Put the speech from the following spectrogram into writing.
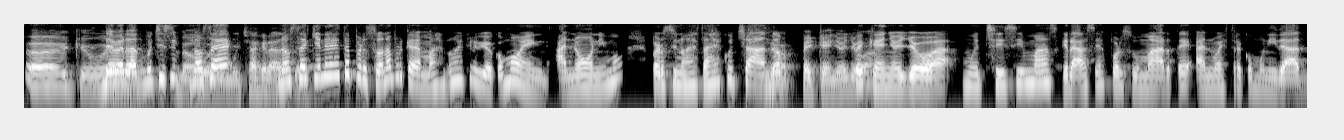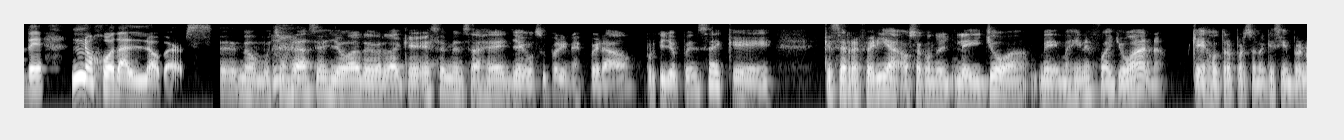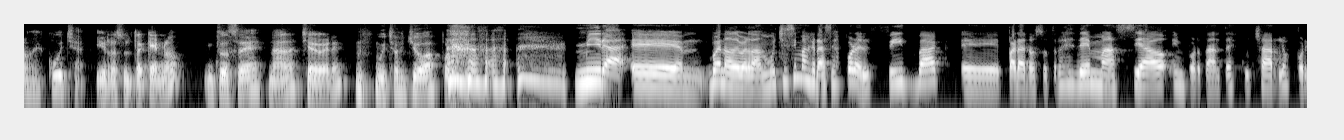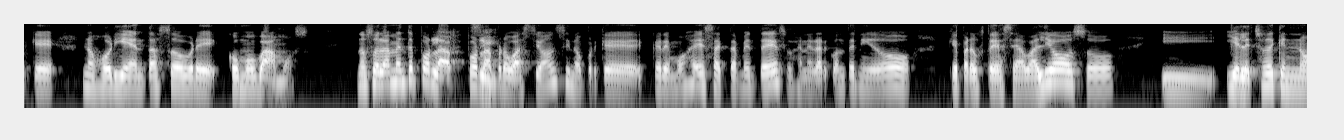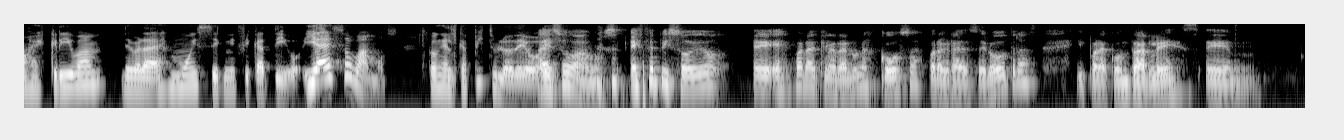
Ay, qué bueno. De verdad, muchísimo. No, sé, muchas gracias. no sé quién es esta persona porque además nos escribió como en anónimo, pero si nos estás escuchando, pequeño Joa. pequeño Joa, muchísimas gracias por sumarte a nuestra comunidad de No Joda Lovers. Eh, no, muchas gracias, Joa. De verdad que ese mensaje llegó súper inesperado porque yo pensé que, que se refería, o sea, cuando leí Joa, me imaginé fue a Joana que es otra persona que siempre nos escucha, y resulta que no. Entonces, nada, chévere, muchos yoas por Mira, eh, bueno, de verdad, muchísimas gracias por el feedback. Eh, para nosotros es demasiado importante escucharlos porque nos orienta sobre cómo vamos. No solamente por la, por la aprobación, sino porque queremos exactamente eso, generar contenido que para ustedes sea valioso, y, el hecho de que nos escriban de verdad es muy significativo. Y a eso vamos con el capítulo de hoy. A eso vamos. Este episodio eh, es para aclarar unas cosas, para agradecer otras y para contarles em,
